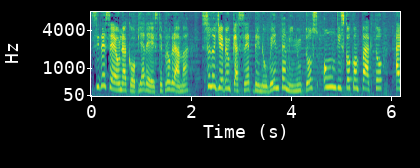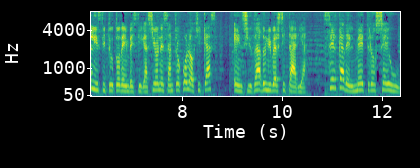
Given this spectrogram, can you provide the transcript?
Si desea una copia de este programa, solo lleve un cassette de 90 minutos o un disco compacto al Instituto de Investigaciones Antropológicas en Ciudad Universitaria cerca del metro CU.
